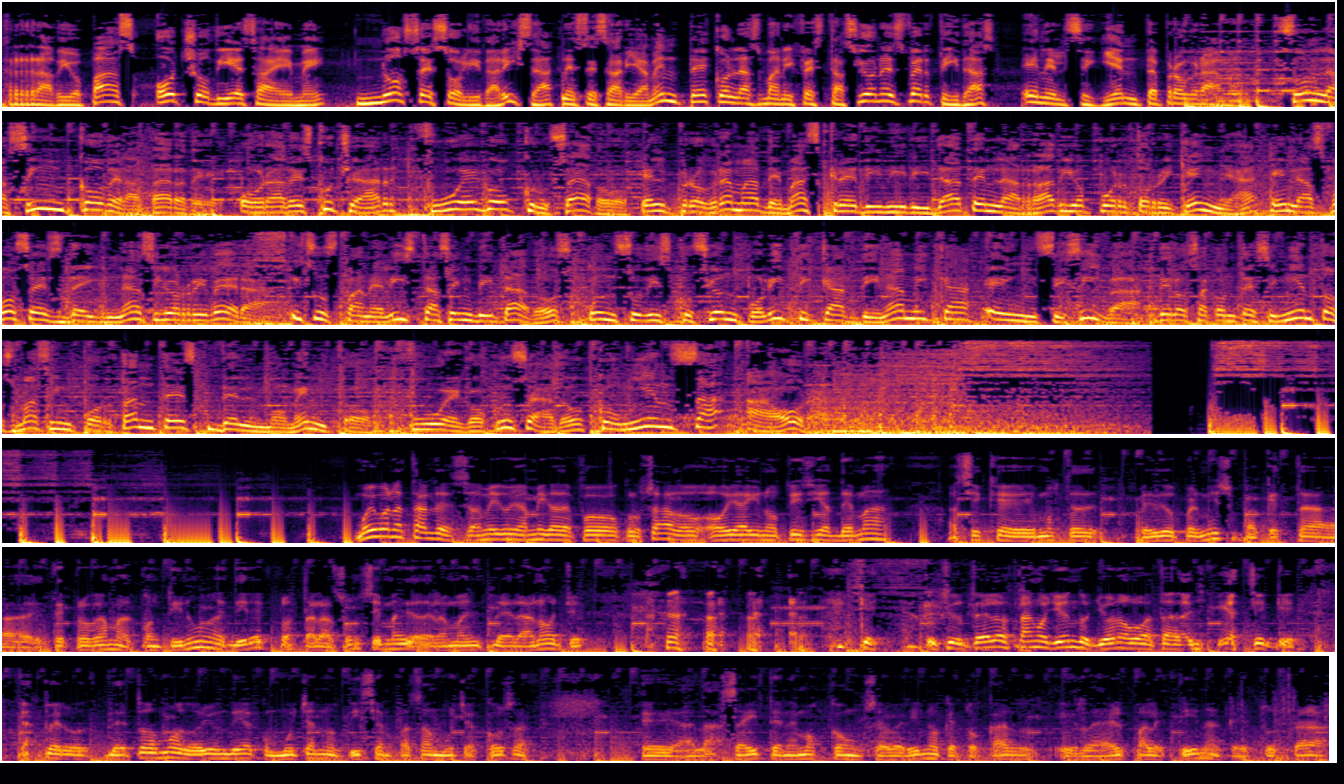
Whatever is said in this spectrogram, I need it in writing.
Radio Paz 810 AM no se solidariza necesariamente con las manifestaciones vertidas en el siguiente programa. Son las 5 de la tarde, hora de escuchar Fuego Cruzado, el programa de más credibilidad en la radio puertorriqueña en las voces de Ignacio Rivera y sus panelistas invitados con su discusión política dinámica e incisiva de los acontecimientos más importantes del momento. Fuego Cruzado comienza ahora. Muy buenas tardes, amigos y amigas de Fuego Cruzado. Hoy hay noticias de más, así que hemos pedido permiso para que esta, este programa continúe en directo hasta las once y media de la, de la noche. si ustedes lo están oyendo, yo no voy a estar allí, así que, pero de todos modos, hoy un día con muchas noticias han pasado muchas cosas. Eh, a las seis tenemos con Severino que tocar Israel-Palestina, que esto está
